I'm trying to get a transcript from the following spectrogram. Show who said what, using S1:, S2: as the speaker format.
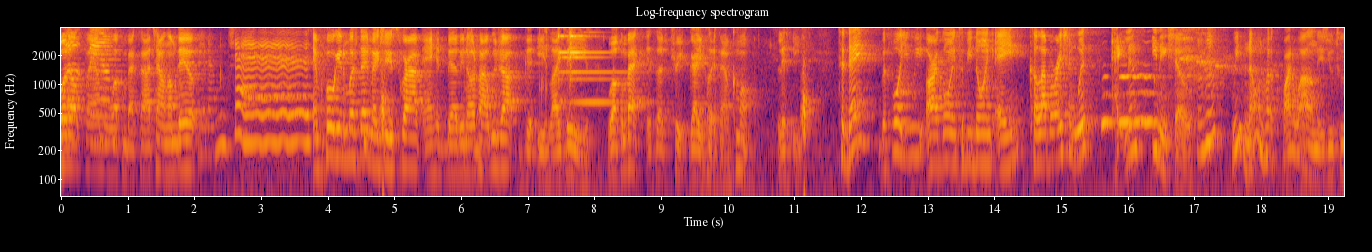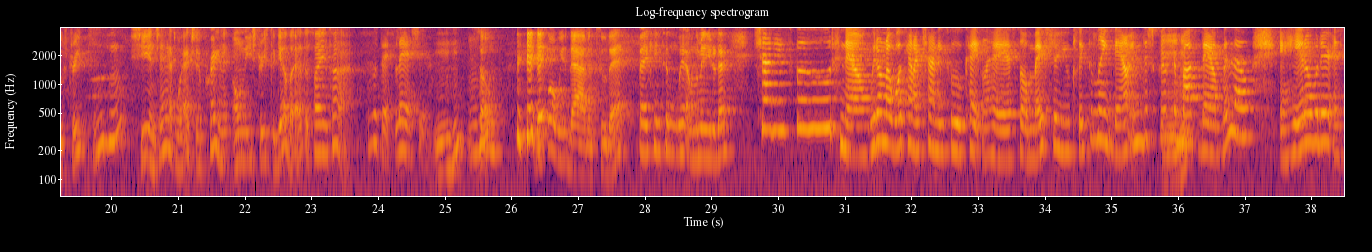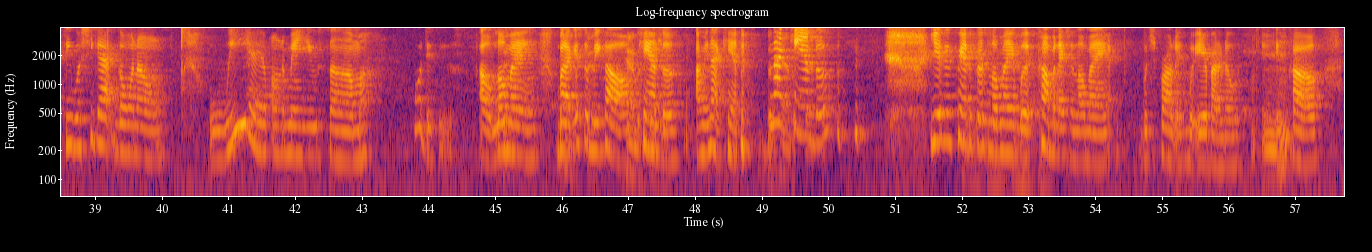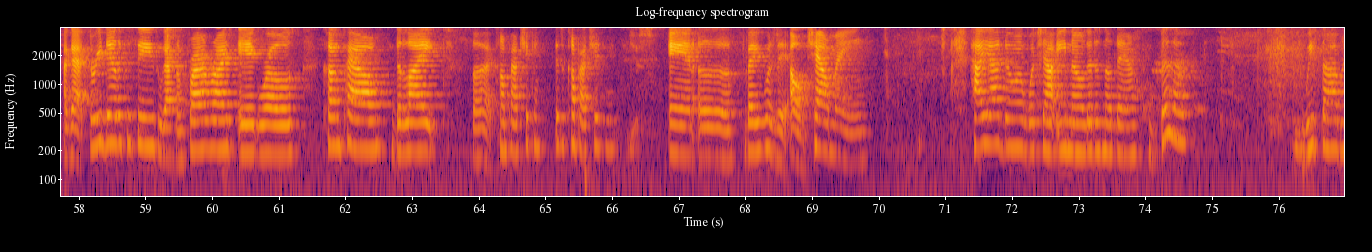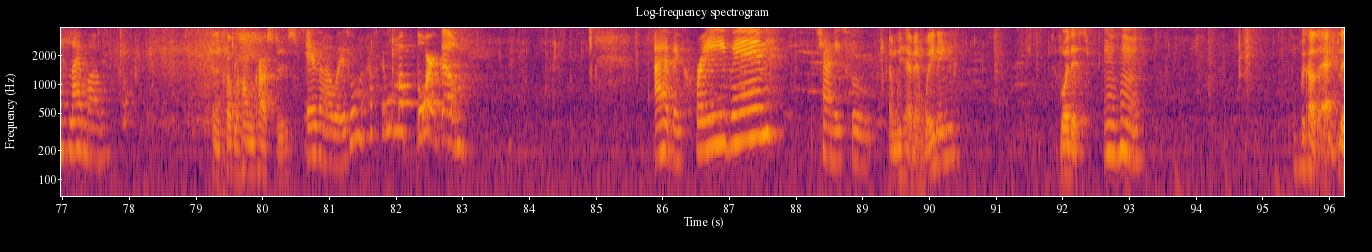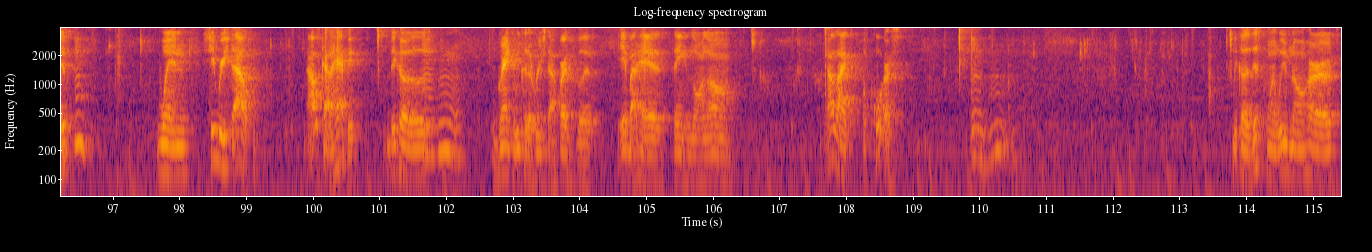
S1: What, what up, fam? fam? Welcome back to our channel. I'm Dale.
S2: And I'm Jazz.
S1: And before we get into much day, make sure you subscribe and hit the bell to be notified we drop good eats like these. Welcome back. It's such a treat. Grab your plate, fam. Come on. Let's eat. Today, before you, we are going to be doing a collaboration with Kaitlin's Eating Show. Mm -hmm. We've known her quite a while on these YouTube streets. Mm -hmm. She and Jazz were actually pregnant on these streets together at the same time.
S2: What was that last year?
S1: Mm-hmm. So before we dive into that, babe, can you tell me what we have on the menu today?
S2: Chinese food. Now we don't know what kind of Chinese food Kaitlin has, so make sure you click the link down in the description mm -hmm. box down below and head over there and see what she got going on we have on the menu some what this is oh lo mein but i guess it'll be called candle i mean not candle not candle yes it's panda special lo mein but combination lo mein which probably what everybody knows mm -hmm. it's called i got three delicacies we got some fried rice egg rolls kung pao delight so that kung pao chicken is it kung pao chicken
S1: yes
S2: and uh baby what is it oh chow mein how y'all doing? What y'all eating on? Let us know down below. We starving like Marvin.
S1: And a couple of home hostages.
S2: As always. Where my, where my fork go? I have been craving Chinese food.
S1: And we have been waiting for this.
S2: Mm-hmm.
S1: Because actually, mm -hmm. when she reached out, I was kind of happy because mm -hmm. granted we could have reached out first, but everybody has things going on. I was like, of course.
S2: Mm -hmm.
S1: Because at this point we've known her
